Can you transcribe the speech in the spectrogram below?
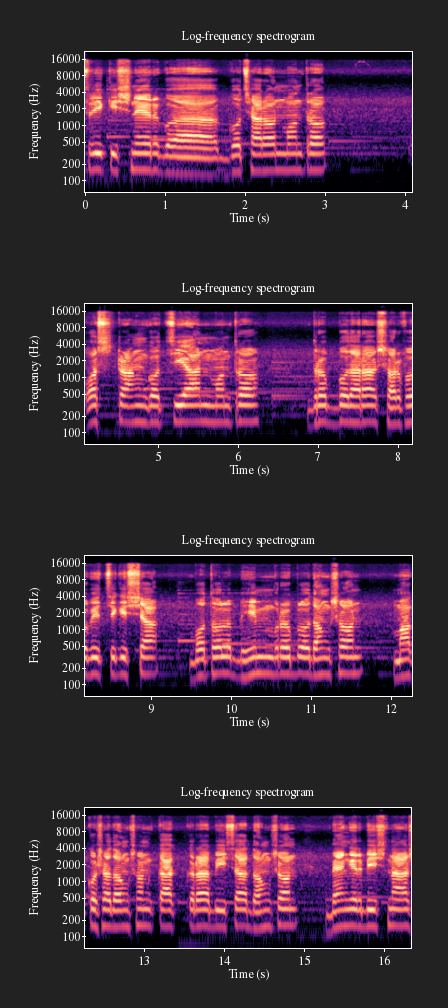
শ্রীকৃষ্ণের গো- গোচারণ মন্ত্র অষ্টাঙ্গ চিয়ান মন্ত্র দ্রব্য দ্বারা সর্পবিদ চিকিৎসা বোতল ভীমদ্রব্য দংশন মাকড়সা দংশন কাকরা বিষা দংশন, ব্যাঙের বিষনাশ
